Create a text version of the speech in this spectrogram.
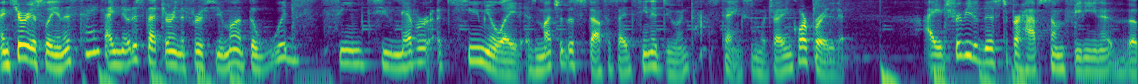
And curiously, in this tank, I noticed that during the first few months, the woods seemed to never accumulate as much of the stuff as I'd seen it do in past tanks in which I incorporated it. I attributed this to perhaps some feeding the,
